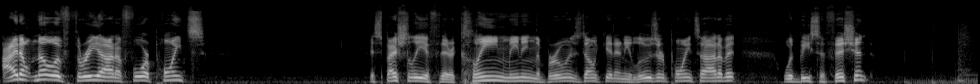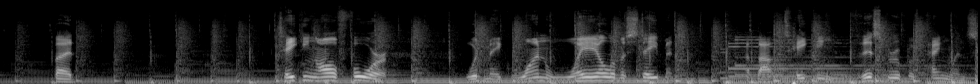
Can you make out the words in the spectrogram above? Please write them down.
I don't know if three out of four points, especially if they're clean, meaning the Bruins don't get any loser points out of it, would be sufficient. But taking all four would make one whale of a statement about taking this group of Penguins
